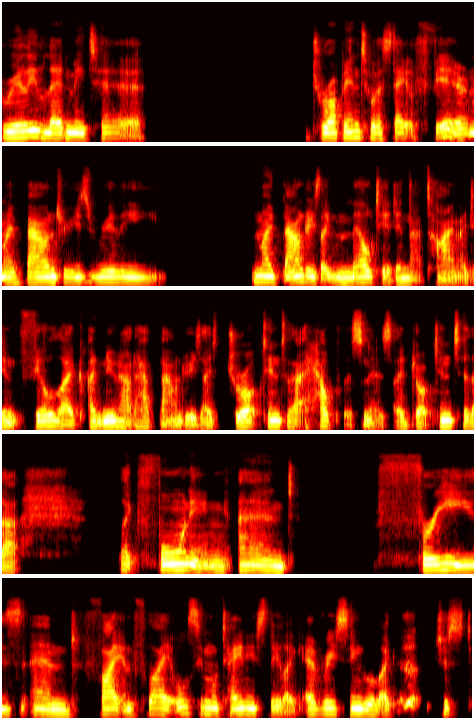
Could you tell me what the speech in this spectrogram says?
really led me to drop into a state of fear. And my boundaries really my boundaries like melted in that time. I didn't feel like i knew how to have boundaries. I dropped into that helplessness. I dropped into that like fawning and freeze and fight and flight all simultaneously like every single like just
